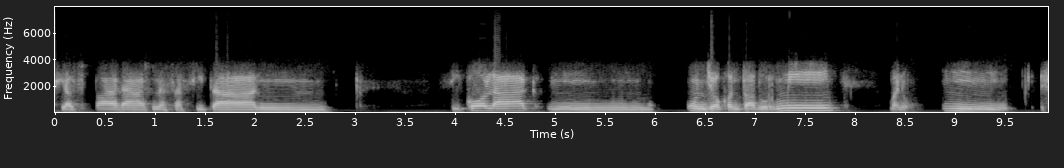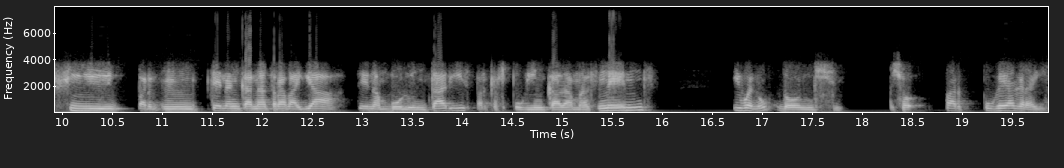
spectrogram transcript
si els pares necessiten psicòleg, mm, un lloc on dormir, bueno, mm, si per, mm, tenen que anar a treballar, tenen voluntaris perquè es puguin quedar amb els nens, i bueno, doncs això, per poder agrair.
